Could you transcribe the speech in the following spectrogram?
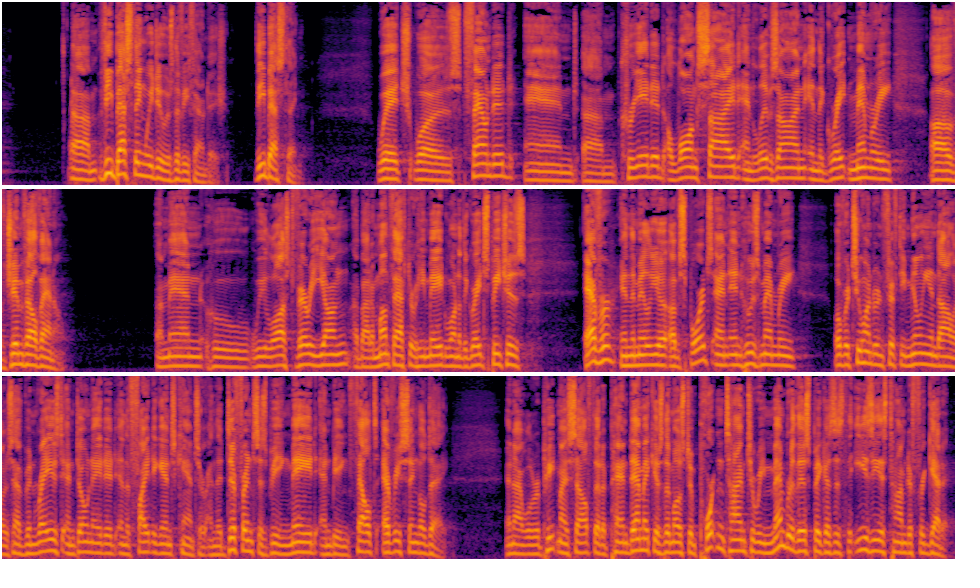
um, the best thing we do is the V Foundation. The best thing which was founded and um, created alongside and lives on in the great memory of Jim Valvano, a man who we lost very young, about a month after he made one of the great speeches ever in the milieu of sports, and in whose memory over $250 million have been raised and donated in the fight against cancer. And the difference is being made and being felt every single day. And I will repeat myself that a pandemic is the most important time to remember this because it's the easiest time to forget it.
